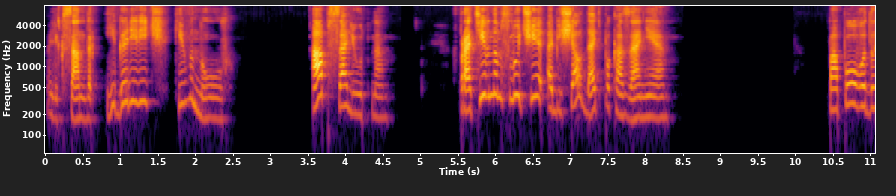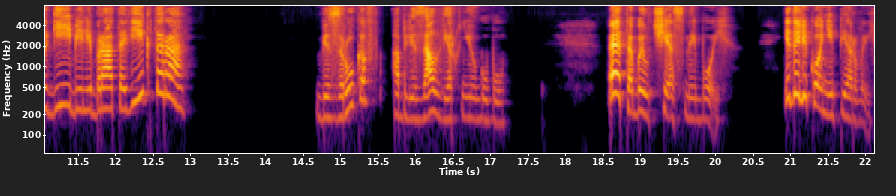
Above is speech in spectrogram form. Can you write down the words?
Александр Игоревич кивнул. Абсолютно противном случае обещал дать показания. По поводу гибели брата Виктора Безруков облизал верхнюю губу. Это был честный бой. И далеко не первый.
